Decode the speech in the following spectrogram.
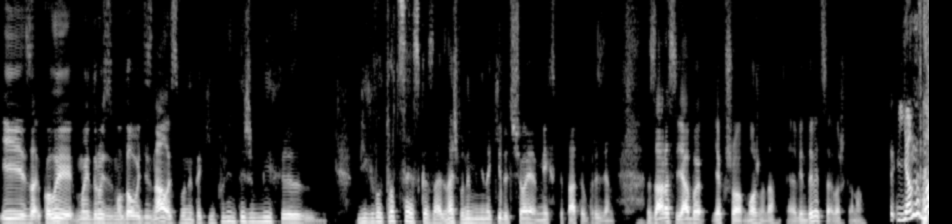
І за, коли мої друзі з Молдови дізнались, вони такі: блін, ти ж міг, е, міг про це сказати. Знаєш, вони мені накидуть, що я міг спитати у президента. Зараз я би, якщо можна, да? е, він дивиться ваш канал. Я не знаю.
